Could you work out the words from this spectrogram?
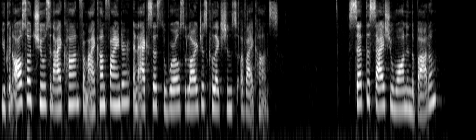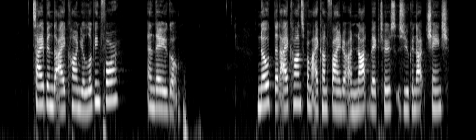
You can also choose an icon from Iconfinder and access the world's largest collections of icons. Set the size you want in the bottom, type in the icon you're looking for, and there you go. Note that icons from Iconfinder are not vectors, so you cannot change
